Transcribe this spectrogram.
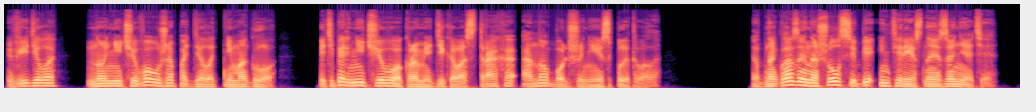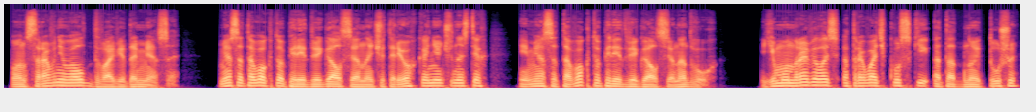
Видело, но ничего уже поделать не могло. И теперь ничего, кроме дикого страха, оно больше не испытывало. Одноглазый нашел себе интересное занятие. Он сравнивал два вида мяса. Мясо того, кто передвигался на четырех конечностях, и мясо того, кто передвигался на двух. Ему нравилось отрывать куски от одной туши,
